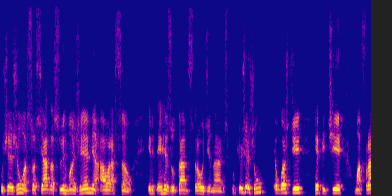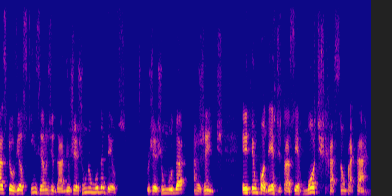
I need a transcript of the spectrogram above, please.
o jejum associado à sua irmã gêmea, a oração, ele tem resultados extraordinários, porque o jejum, eu gosto de repetir uma frase que eu ouvi aos 15 anos de idade, o jejum não muda Deus, o jejum muda a gente. Ele tem o poder de trazer mortificação para a carne,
